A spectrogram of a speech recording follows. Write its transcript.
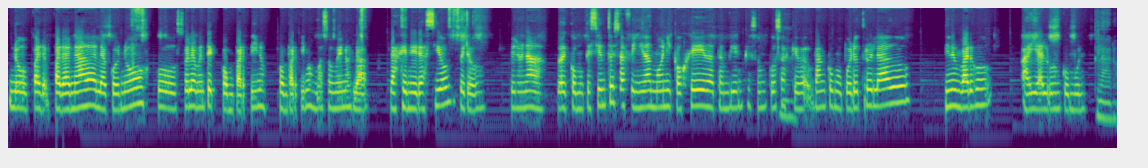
no para, para nada la conozco, solamente compartimos, compartimos más o menos la, la generación, pero, pero nada, como que siento esa afinidad Mónica Ojeda también, que son cosas que van como por otro lado sin embargo, hay algo en común. Claro.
